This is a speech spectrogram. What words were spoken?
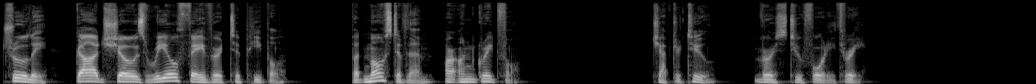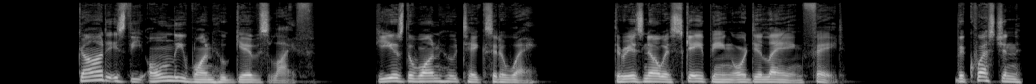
Truly, God shows real favor to people, but most of them are ungrateful. Chapter 2, verse 243. God is the only one who gives life. He is the one who takes it away. There is no escaping or delaying fate. The question,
